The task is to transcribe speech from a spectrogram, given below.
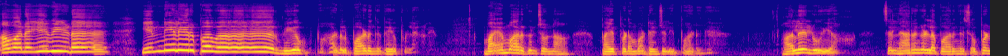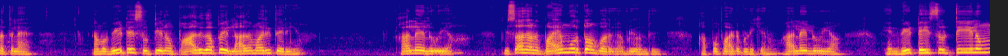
அவனையே விட என்னில் இருப்பவர். மிக பாடல் பாடுங்க தேவ பிள்ளைகளே. பயமாக இருக்குன்னு சொன்னால் பயப்பட மாட்டேன்னு சொல்லி பாடுங்க. அலே லூயா சில நேரங்களில் பாருங்கள் சொப்பனத்தில் நம்ம வீட்டை சுற்றிலும் பாதுகாப்பே இல்லாத மாதிரி தெரியும். ஹலே லூயா பிசாசான பயமுறுத்தம் பாருங்கள் அப்படி வந்து. அப்போ பாட்டு பிடிக்கணும். ஹலே லூயா என் வீட்டை சுற்றிலும்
